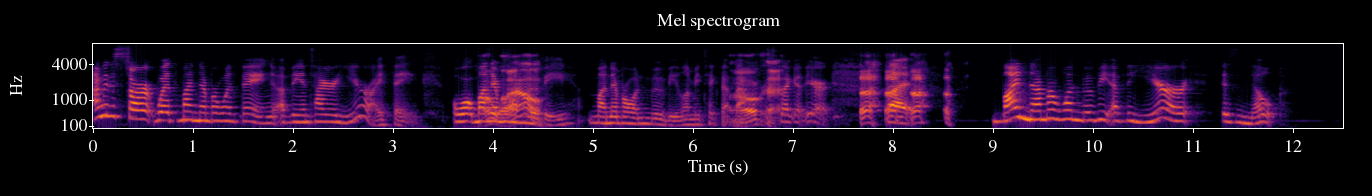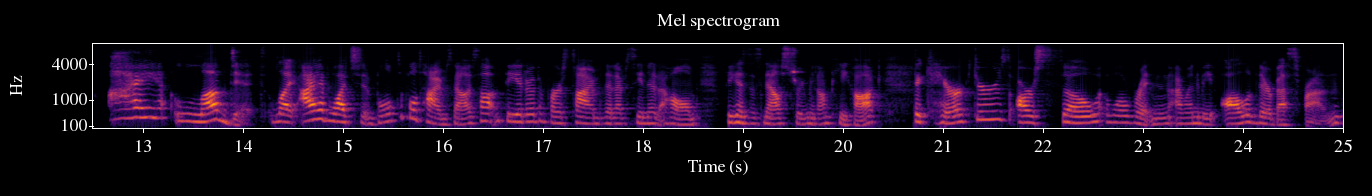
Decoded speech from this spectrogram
I'm gonna start with my number one thing of the entire year, I think. Or my Oh, number wow. one movie. My number one movie. Let me take that back oh, for a second here. But- My number one movie of the year is Nope. I loved it. Like I have watched it multiple times now. I saw it in theater the first time, then I've seen it at home because it's now streaming on Peacock. The characters are so well written. I want to be all of their best friends.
